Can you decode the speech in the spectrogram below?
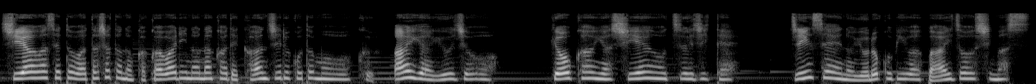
幸せと他者との関わりの中で感じることも多く、愛や友情、共感や支援を通じて、人生の喜びは倍増します。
